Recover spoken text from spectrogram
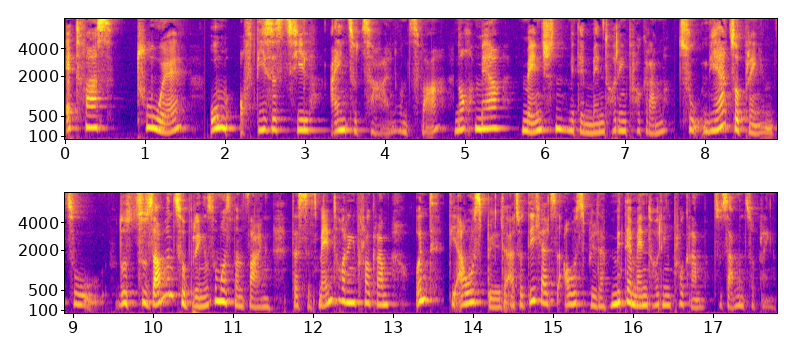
etwas tue, um auf dieses Ziel einzuzahlen. Und zwar noch mehr Menschen mit dem Mentoring-Programm zu näher zu bringen, zu, zusammenzubringen, so muss man sagen, dass das Mentoring-Programm und die Ausbilder, also dich als Ausbilder mit dem Mentoring-Programm zusammenzubringen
